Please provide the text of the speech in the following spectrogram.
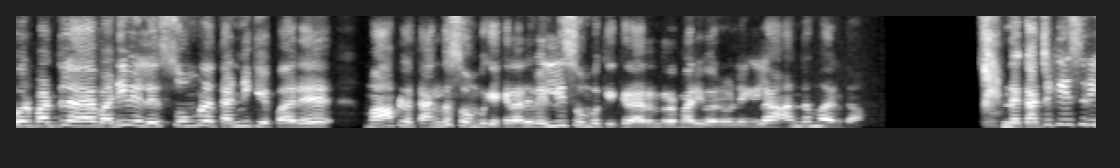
ஒரு படத்துல வடிவேலு சொம்புல தண்ணி கேட்பாரு மாப்பிள்ளை தங்க சொம்பு கேட்கிறாரு வெள்ளி சொம்பு கேட்கிறாருன்ற மாதிரி வரும் இல்லைங்களா? அந்த மாதிரிதான். இந்த கஜகேசரி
